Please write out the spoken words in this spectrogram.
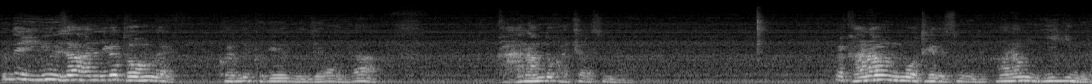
근데 이 의사 하는 얘기가 더 황당해. 그런데 그게 문제가 아니라 간암도 같이 왔습니다. 그러니까 간암은 뭐 어떻게 됐습니까? 간암은 2기입니다.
